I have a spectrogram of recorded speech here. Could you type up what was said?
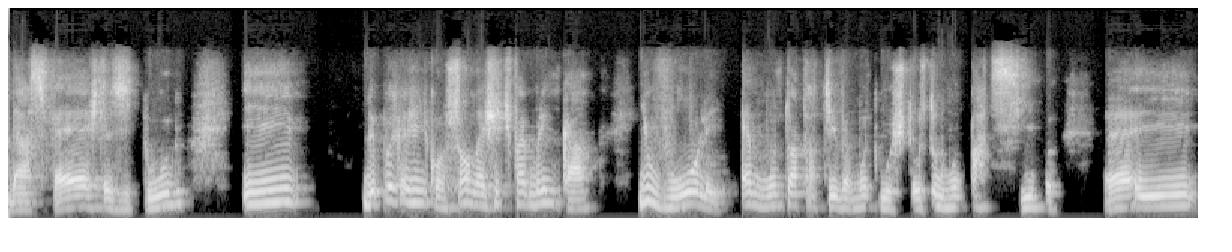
das festas e tudo, e depois que a gente consome, a gente vai brincar. E o vôlei é muito atrativo, é muito gostoso, todo mundo participa é, e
